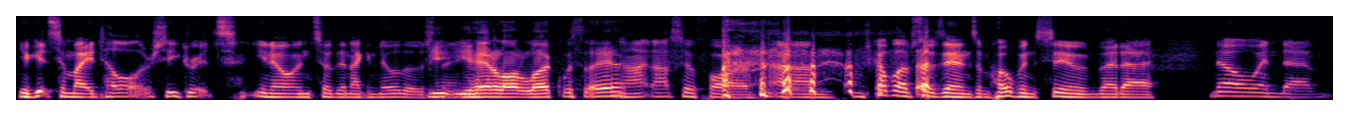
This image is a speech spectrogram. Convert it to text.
you get somebody to tell all their secrets, you know, and so then I can know those You, things. you had a lot of luck with that. Not not so far. Um, I'm a couple episodes in, so I'm hoping soon. But uh, no, and um,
